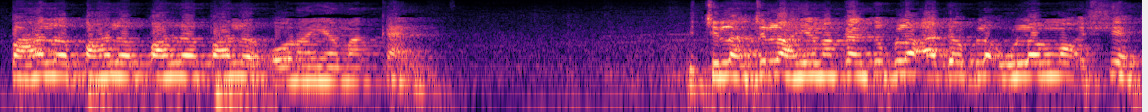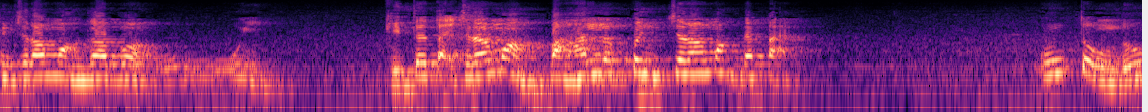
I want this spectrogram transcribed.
Pahala pahala pahala pahala orang yang makan di celah-celah yang makan tu pula ada pula ulama syekh penceramah ke apa ui kita tak ceramah pahala penceramah dapat. Untung tu.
